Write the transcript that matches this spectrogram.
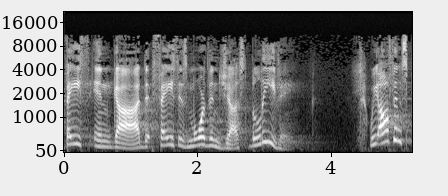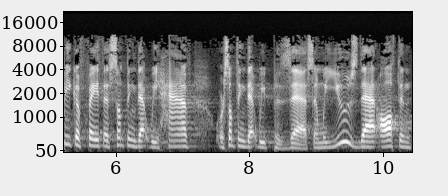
faith in God, that faith is more than just believing. We often speak of faith as something that we have or something that we possess, and we use that often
